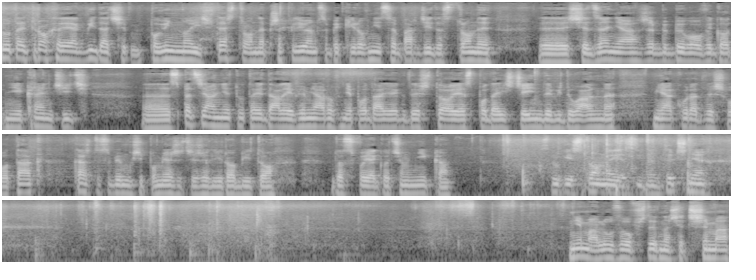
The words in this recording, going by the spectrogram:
Tutaj trochę jak widać powinno iść w tę stronę. Przechyliłem sobie kierownicę bardziej do strony y, siedzenia, żeby było wygodniej kręcić. Y, specjalnie tutaj dalej wymiarów nie podaję, gdyż to jest podejście indywidualne. Mi akurat wyszło tak. Każdy sobie musi pomierzyć, jeżeli robi to do swojego ciągnika. Z drugiej strony jest identycznie. Nie ma luzów, sztywno się trzyma.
